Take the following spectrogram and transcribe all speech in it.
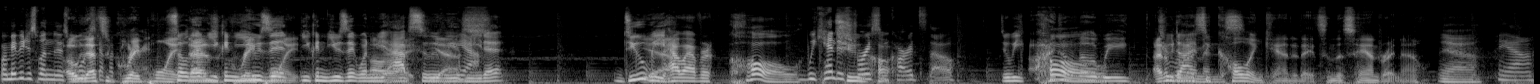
or maybe just when there's oh, more that's a great apparent. point. so That then you can use point. it. You can use it when All you right, absolutely yes. need it. Do we, however, call? We can destroy some cards though. Do we I call? don't know that we. I don't know if see culling candidates in this hand right now. Yeah, Yeah.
